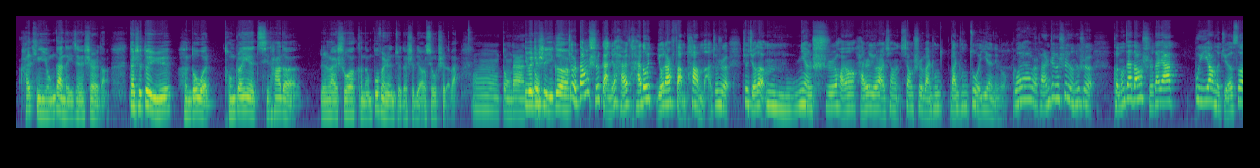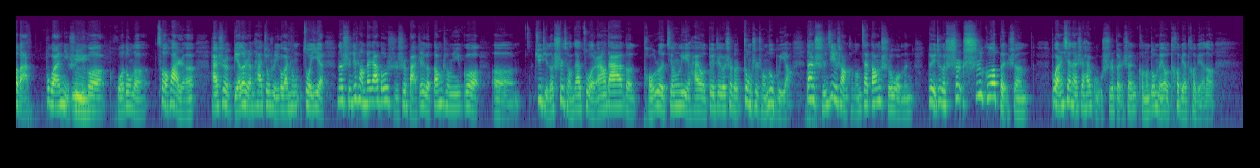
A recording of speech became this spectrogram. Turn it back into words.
还挺勇敢的一件事儿的，但是对于很多我同专业其他的。人来说，可能部分人觉得是比较羞耻的吧。嗯，懂的。因为这是一个，就是当时感觉还还都有点反叛吧，就是就觉得，嗯，念诗好像还是有点像像是完成完成作业那种。Whatever，反正这个事情就是，可能在当时大家不一样的角色吧，不管你是一个活动的策划人，还是别的人，他就是一个完成作业。那实际上大家都只是把这个当成一个呃。具体的事情在做，然后大家的投入的精力，还有对这个事儿的重视程度不一样。但实际上，可能在当时，我们对这个诗诗歌本身，不管是现代诗还是古诗本身，可能都没有特别特别的，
